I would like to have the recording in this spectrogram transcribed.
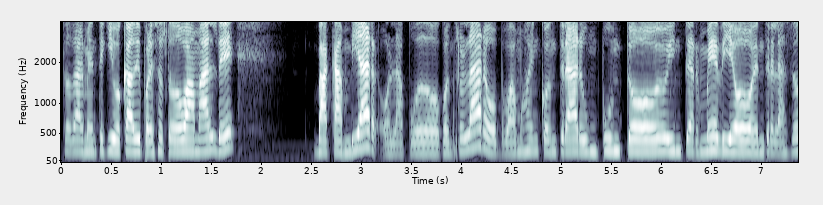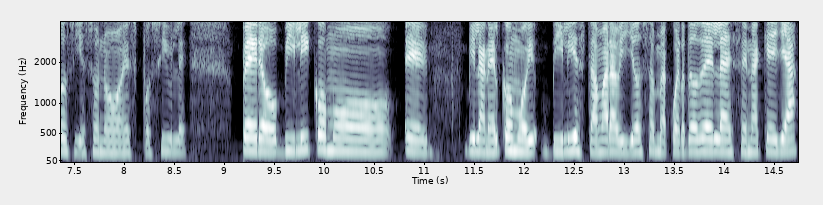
totalmente equivocado y por eso todo va mal, de va a cambiar o la puedo controlar o vamos a encontrar un punto intermedio entre las dos y eso no es posible. Pero Billy como... Eh, Villanelle como Billy está maravillosa. Me acuerdo de la escena aquella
